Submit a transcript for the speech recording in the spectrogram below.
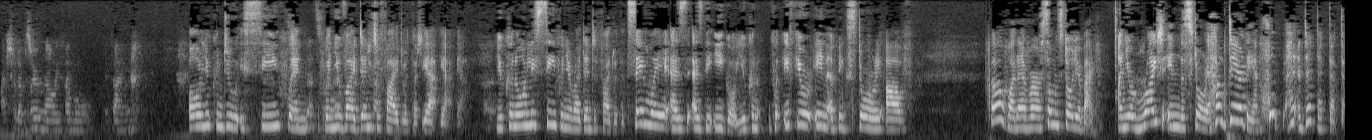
I should observe now if I'm if I'm. All you can do is see when when you've identified with it. Yeah, yeah, yeah. You can only see when you're identified with it. Same way as as the ego. You can if you're in a big story of oh whatever, someone stole your bag, and you're right in the story. How dare they? And whoop, da, da, da, da.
